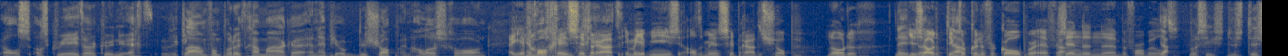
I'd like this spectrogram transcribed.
als, als creator kun je nu echt reclame van product gaan maken. En heb je ook de shop en alles gewoon. Je hebt gewoon geen separate. Maar je hebt niet eens altijd meer een separate shop nodig. Nee, je dat, zou het op TikTok ja. kunnen verkopen en verzenden, ja. uh, bijvoorbeeld. Ja, precies. Dus het is,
